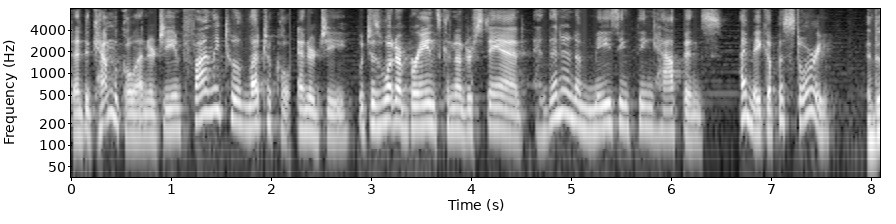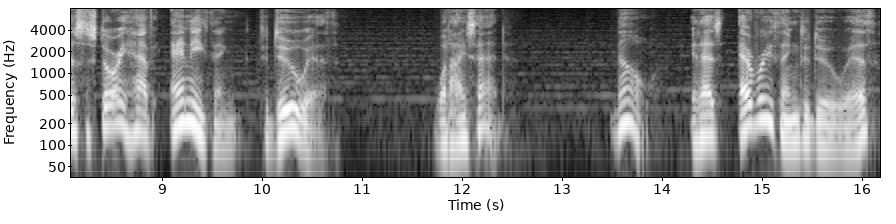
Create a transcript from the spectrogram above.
then to chemical energy, and finally to electrical energy, which is what our brains can understand. And then an amazing thing happens. I make up a story. And does the story have anything to do with what I said? No. It has everything to do with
